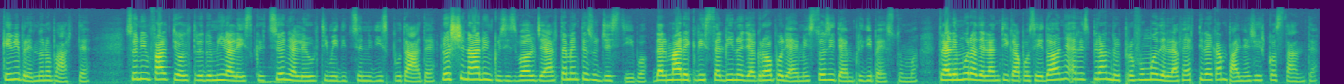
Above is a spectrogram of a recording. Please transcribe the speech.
che vi prendono parte. Sono infatti oltre 2000 le iscrizioni alle ultime edizioni disputate. Lo scenario in cui si svolge è altamente suggestivo, dal mare cristallino di Agropoli ai maestosi templi di Pestum, tra le mura dell'antica Poseidonia respirando il profumo della fertile campagna circostante.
